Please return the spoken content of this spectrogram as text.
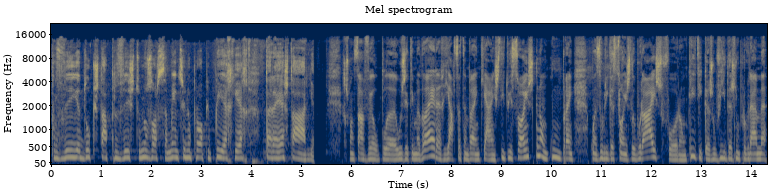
por via do que está previsto nos orçamentos e no próprio PRR para esta área. Responsável pela UGT Madeira, realça também que há instituições que não cumprem com as obrigações laborais. Foram críticas ouvidas no programa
